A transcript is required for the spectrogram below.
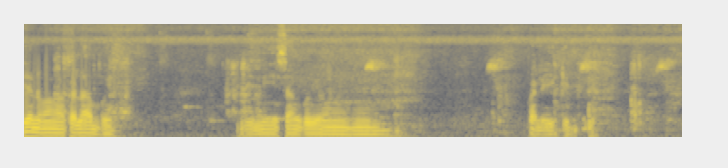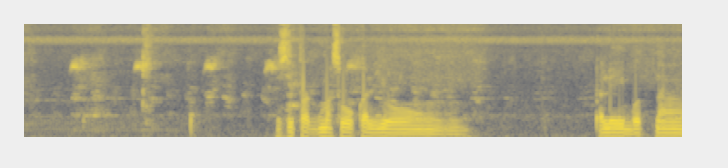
Yan mga kalaboy. Linisan ko yung paligid kasi pag masukal yung palibot ng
